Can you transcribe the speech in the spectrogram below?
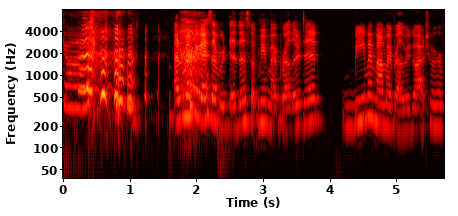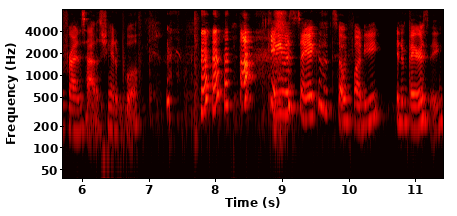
god. I don't know if you guys ever did this, but me and my brother did. Me, my mom, my brother, we go out to her friend's house. She had a pool. Can't even say it because it's so funny and embarrassing.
